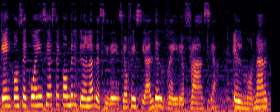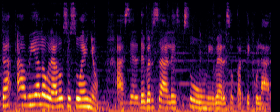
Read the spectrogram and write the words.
que en consecuencia se convirtió en la residencia oficial del rey de Francia. El monarca había logrado su sueño, hacer de Versalles su universo particular.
